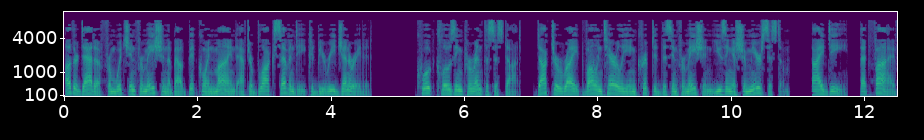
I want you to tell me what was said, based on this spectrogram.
other data from which information about Bitcoin mined after block 70 could be regenerated. Quote closing parenthesis dot. Dr. Wright voluntarily encrypted this information using a Shamir system. ID. At 5,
